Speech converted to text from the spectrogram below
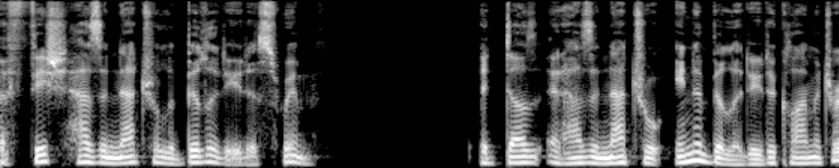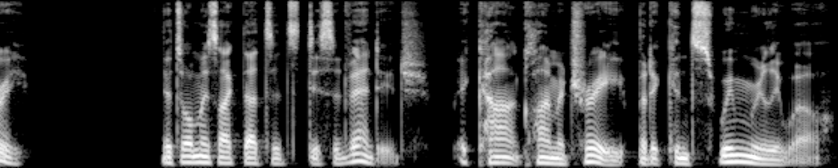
A fish has a natural ability to swim. It does it has a natural inability to climb a tree. It's almost like that's its disadvantage. It can't climb a tree, but it can swim really well.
